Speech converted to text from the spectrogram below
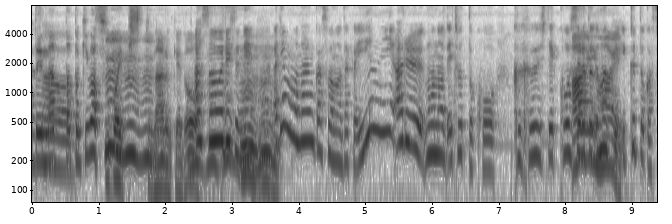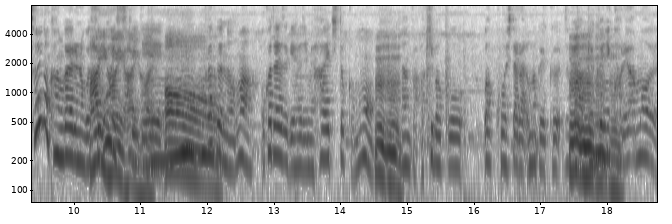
ってなった時はすごいピシッとなるけど、あそうですね、うんうんあでもなんかそのだから家にあるものでちょっとこう工夫してこうするとうまくいくとか、そういうのを考えるのがすごい好きで、はいはいはいはい。うん。あー。各のまあお片付けはじめ配置とかも、うんうん。なんか空き箱はこうしたらうまくいくとか、うんうんうんうん。逆にこれはもう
